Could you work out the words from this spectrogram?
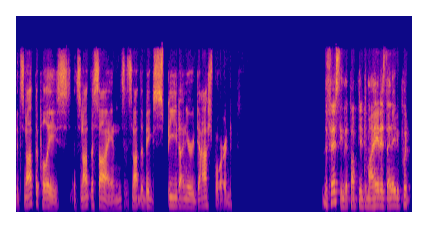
It's not the police it's not the signs it's not the big speed on your dashboard. The first thing that popped into my head is they need to put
